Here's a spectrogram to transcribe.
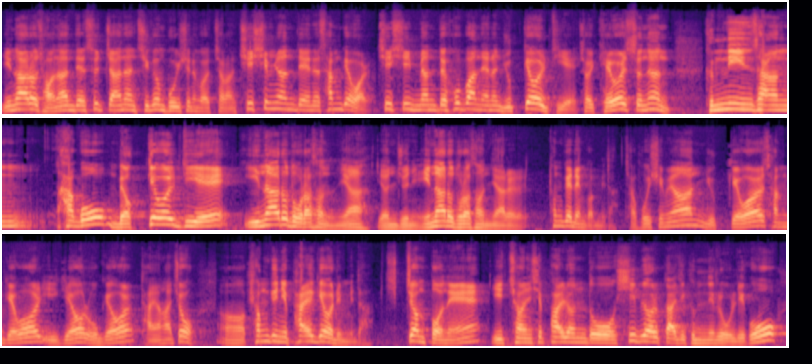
인하로 전환된 숫자는 지금 보이시는 것처럼 70년대에는 3개월, 70년대 후반에는 6개월 뒤에 저희 개월수는 금리 인상하고 몇 개월 뒤에 인하로 돌아섰느냐, 연준이 인하로 돌아섰느냐를 통계된 겁니다. 자, 보시면 6개월, 3개월, 2개월, 5개월 다양하죠. 어, 평균이 8개월입니다. 직전번에 2018년도 12월까지 금리를 올리고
